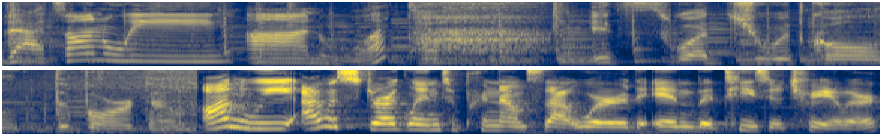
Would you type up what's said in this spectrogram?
That's ennui. On what? It's what you would call the boredom. Ennui, I was struggling to pronounce that word in the teaser trailer,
